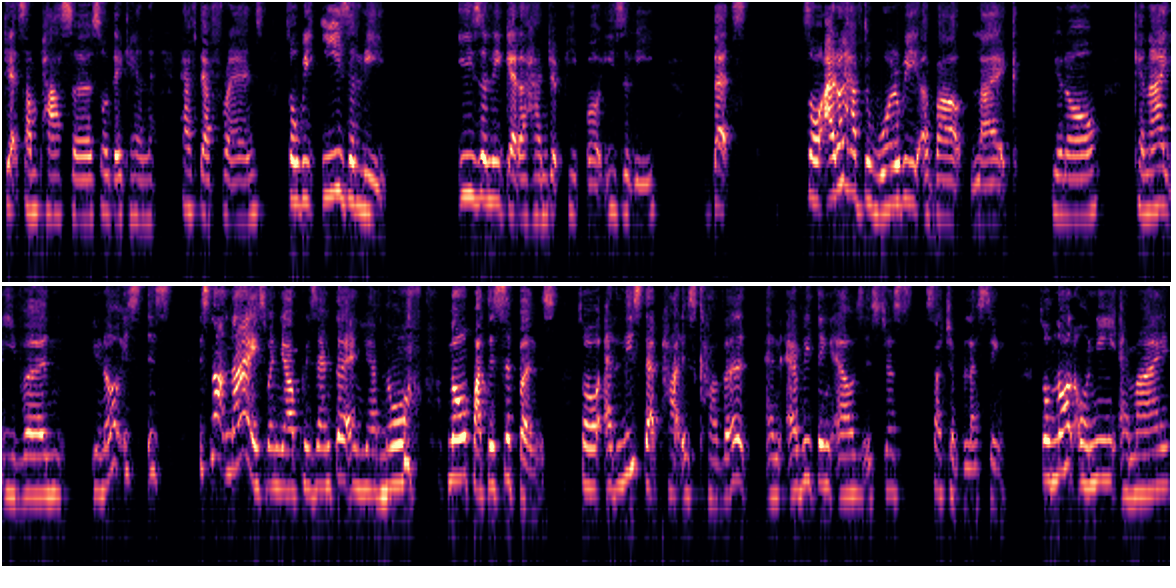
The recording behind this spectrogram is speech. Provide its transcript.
get some passes so they can have their friends. So we easily easily get a hundred people easily. That's so i don't have to worry about like you know can i even you know it's it's it's not nice when you're a presenter and you have no no participants. So at least that part is covered and everything else is just such a blessing. So not only am i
